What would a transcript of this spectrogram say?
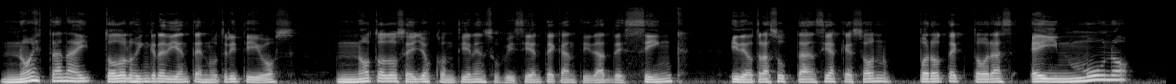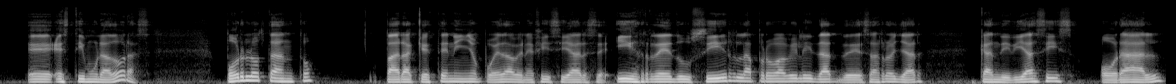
No están ahí todos los ingredientes nutritivos. No todos ellos contienen suficiente cantidad de zinc y de otras sustancias que son protectoras e inmunoestimuladoras. Por lo tanto, para que este niño pueda beneficiarse y reducir la probabilidad de desarrollar candidiasis oral,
